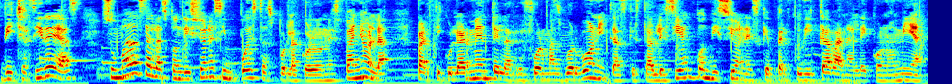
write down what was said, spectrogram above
Dichas ideas, sumadas a las condiciones impuestas por la corona española, particularmente las reformas borbónicas que establecían condiciones que perjudicaban a la economía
